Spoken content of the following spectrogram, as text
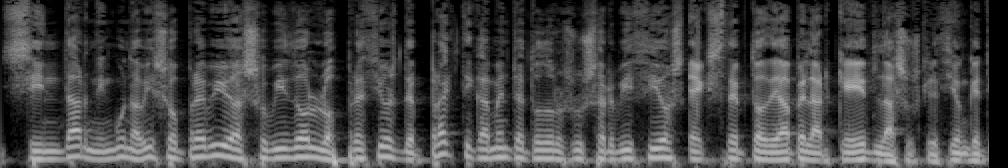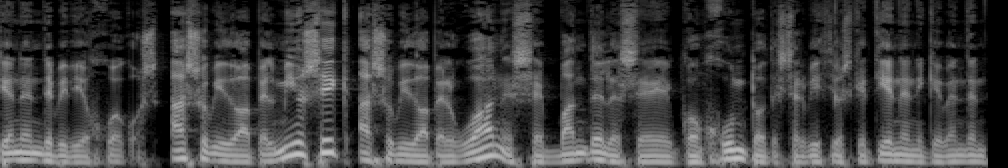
sin dar ningún aviso previo, ha subido los precios de prácticamente todos sus servicios, excepto de Apple Arcade, la suscripción que tienen de videojuegos. Ha subido Apple Music, ha subido Apple One, ese bundle, ese conjunto de servicios que tienen y que venden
